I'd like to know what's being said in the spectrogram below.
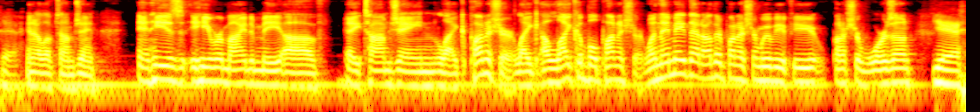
Yeah. and I love Tom Jane. And he's he reminded me of a Tom Jane like Punisher, like a likable Punisher. When they made that other Punisher movie, a few year, Punisher Warzone, Yeah.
